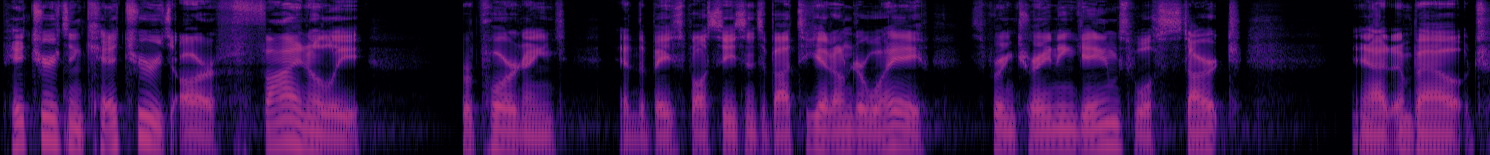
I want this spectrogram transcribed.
pitchers and catchers are finally reporting, and the baseball season's about to get underway. Spring training games will start at about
